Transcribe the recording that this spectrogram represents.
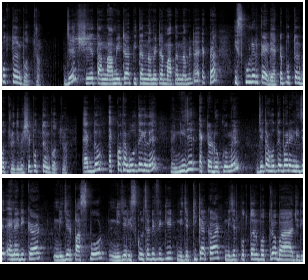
প্রত্যয়নপত্র যে সে তার নাম এটা পিতার নাম এটা মাতার নাম এটা একটা স্কুলের প্যাডে, একটা প্রত্যয়নপত্র দিবে, সে প্রত্যয়নপত্র। একদম এক কথা বলতে গেলে, নিজের একটা ডকুমেন্ট যেটা হতে পারে নিজের এনআইডি কার্ড নিজের পাসপোর্ট নিজের স্কুল সার্টিফিকেট নিজের টিকা কার্ড নিজের প্রত্যয়নপত্র বা যদি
